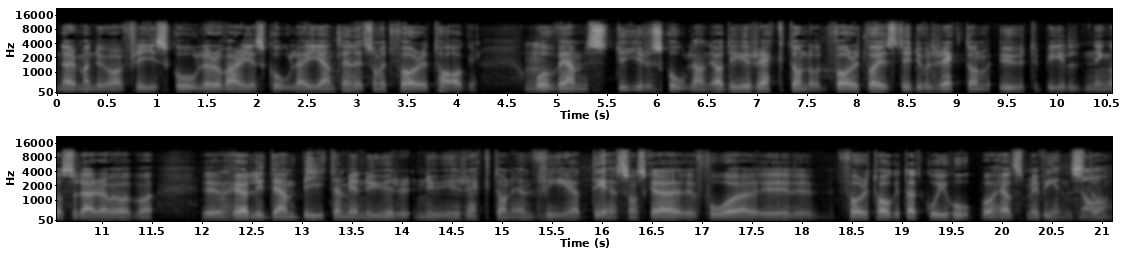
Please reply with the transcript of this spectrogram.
när man nu har friskolor och varje skola är egentligen som ett företag. Och vem styr skolan? Ja, det är ju rektorn då. Förut var, styrde väl rektorn utbildning och sådär. Eh, Höll i den biten med. Nu är, nu är rektorn en VD som ska få eh, företaget att gå ihop och helst med vinst. Då. Ja.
